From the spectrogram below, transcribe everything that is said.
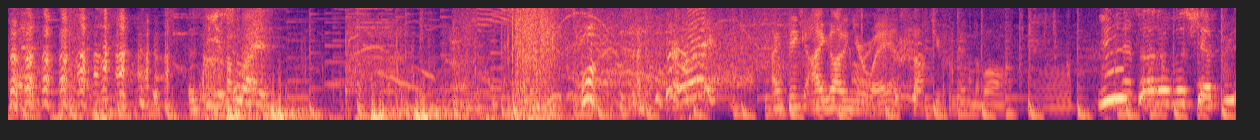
mascot. Let's see you sweat. What? I think I got in your way and stopped you from hitting the ball. You son of a shepherd.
